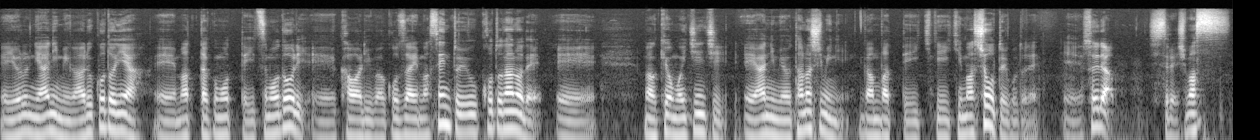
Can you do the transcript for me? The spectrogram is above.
ー、夜にアニメがあることには、え、全くもっていつも通り、え変わりはございませんということなので、えまあ、今日も一日、えアニメを楽しみに頑張って生きていきましょうということで、えそれでは失礼します。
